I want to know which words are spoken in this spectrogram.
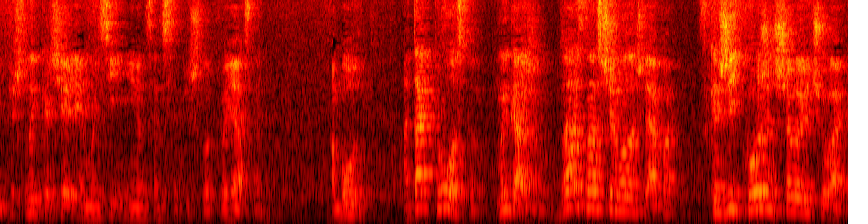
І пішли качелі емоційні, і оце все пішло пояснення. Або А так просто. Ми кажемо, зараз у нас червона шляпа, скажіть кожен, що ви відчуваєте.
